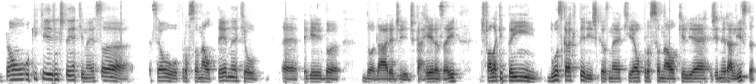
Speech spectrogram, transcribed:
Então, o que, que a gente tem aqui, né? Essa, esse é o profissional T, né? Que eu é, peguei do, do, da área de, de carreiras aí. A gente fala que tem duas características, né? Que é o profissional que ele é generalista,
